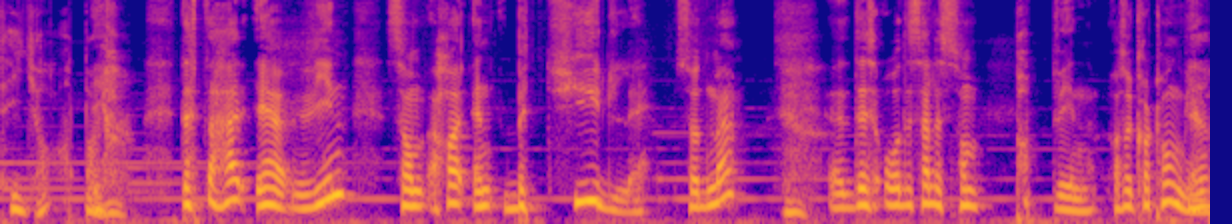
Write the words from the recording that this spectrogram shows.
Til Japan? Ja. Dette her er vin som har en betydelig sødme, Ja. det, og det selges som pappvin, altså kartongvin, Ja.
